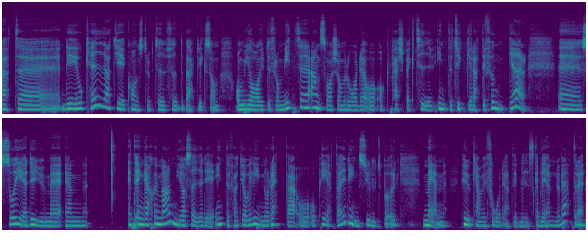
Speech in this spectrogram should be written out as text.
Att eh, det är okej att ge konstruktiv feedback liksom, om jag utifrån mitt eh, ansvarsområde och, och perspektiv inte tycker att det funkar. Eh, så är det ju med en ett engagemang, jag säger det, inte för att jag vill in och rätta och, och peta i din syltburk, men hur kan vi få det att det bli, ska bli ännu bättre?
